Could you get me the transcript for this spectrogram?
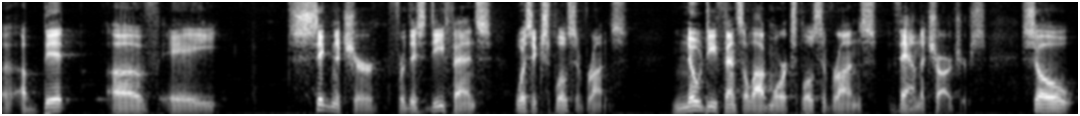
a, bit of a signature for this defense was explosive runs. No defense allowed more explosive runs than the Chargers. So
